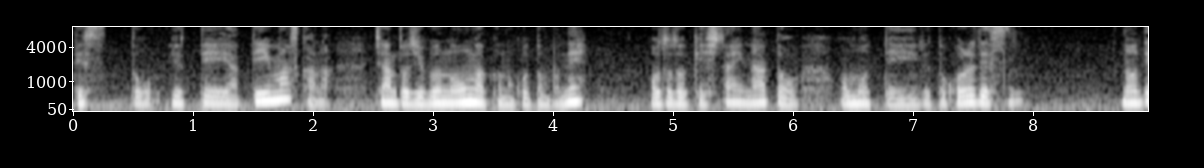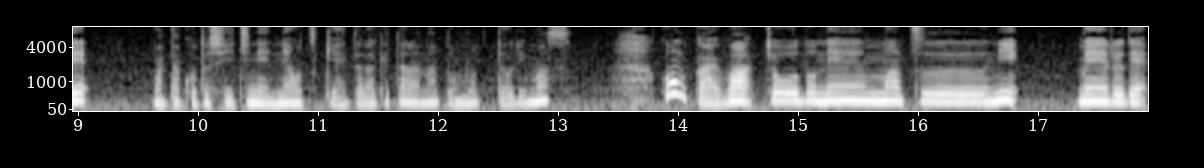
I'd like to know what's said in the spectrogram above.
ですと言ってやっていますからちゃんと自分の音楽のこともねお届けしたいなと思っているところですのでまた今年1年ねお付き合いいただけたらなと思っております。今回はちょうど年末にメールで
